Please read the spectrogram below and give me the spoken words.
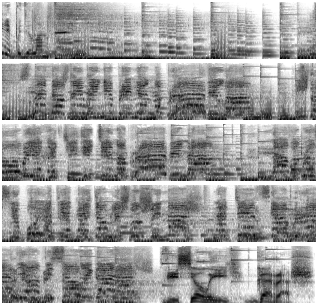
или по делам. Знать Чтобы ехать и идти нам правильно На вопрос любой ответ найдем Лишь слушай наш На детском радио Веселый гараж Веселый гараж.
